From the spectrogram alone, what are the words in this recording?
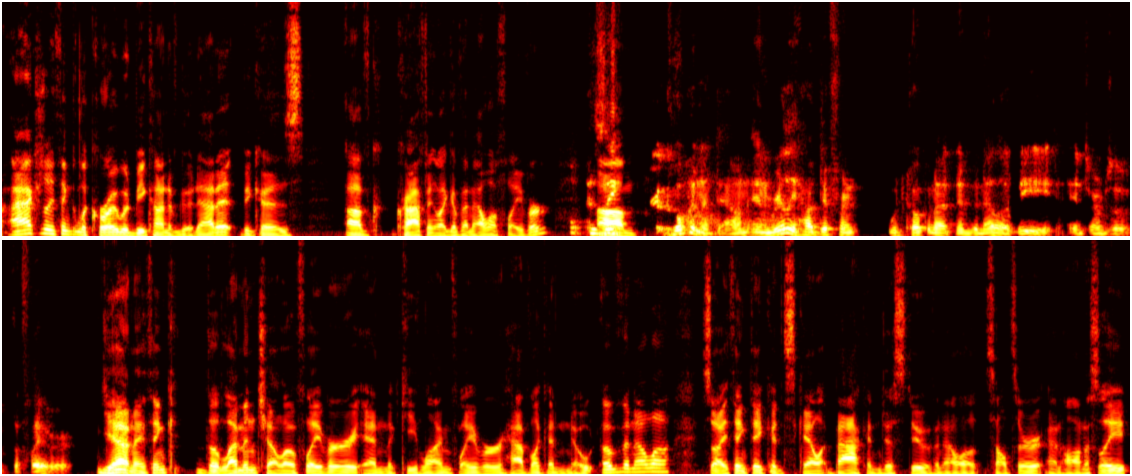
I actually think LaCroix would be kind of good at it because of crafting like a vanilla flavor. Because Um, coconut down, and really, how different would coconut and vanilla be in terms of the flavor? Yeah, and I think the limoncello flavor and the key lime flavor have like a note of vanilla. So I think they could scale it back and just do a vanilla seltzer. And honestly,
